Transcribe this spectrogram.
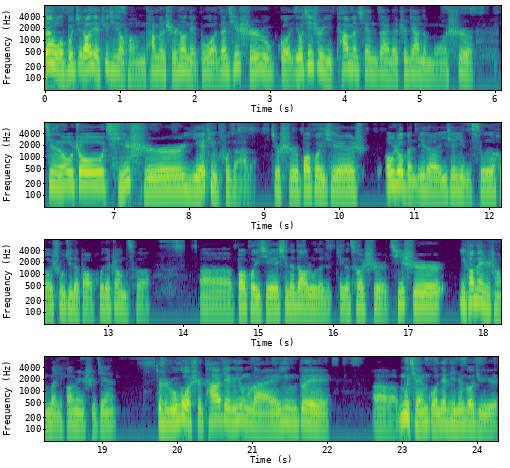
但我不了解具体小鹏他们实施到哪步。但其实如果，尤其是以他们现在的自驾的模式进欧洲，其实也挺复杂的，就是包括一些欧洲本地的一些隐私和数据的保护的政策，呃，包括一些新的道路的这个测试。其实一方面是成本，一方面是时间。就是如果是它这个用来应对。呃，目前国内的竞争格局，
